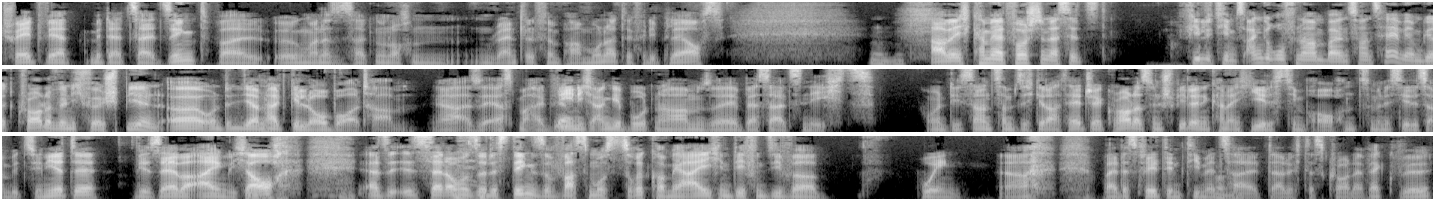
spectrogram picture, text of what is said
Trade-Wert mit der Zeit sinkt, weil irgendwann ist es halt nur noch ein, ein Rental für ein paar Monate für die Playoffs. Mhm. Aber ich kann mir halt vorstellen, dass jetzt viele Teams angerufen haben bei den Suns, hey, wir haben gehört, Crowder will nicht für euch spielen, äh, und die dann halt gelowballt haben. Ja, also erstmal halt Ja. wenig angeboten haben, so hey, besser als nichts. Und die Suns haben sich gedacht, hey, Jack Crowder ist ein Spieler, den kann eigentlich jedes Team brauchen, zumindest jedes ambitionierte. Wir selber eigentlich auch. Also ist halt auch immer so das Ding, so was muss zurückkommen? Ja, eigentlich ein defensiver Wing. Ja, weil das fehlt dem Team jetzt Mhm. halt, dadurch, dass Crowder weg will.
